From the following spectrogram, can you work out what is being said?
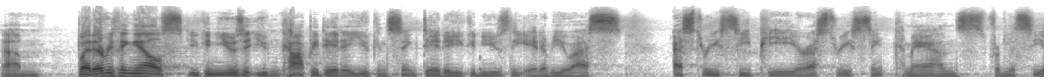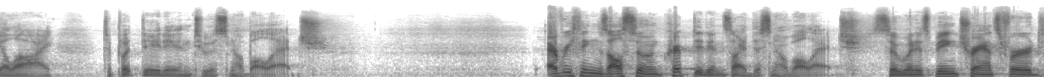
Um, but everything else, you can use it, you can copy data, you can sync data, you can use the AWS S3 CP or S3 sync commands from the CLI to put data into a Snowball Edge. Everything is also encrypted inside the Snowball Edge. So when it's being transferred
